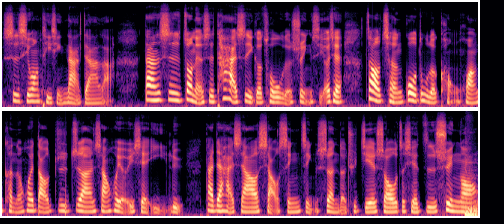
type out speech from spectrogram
是希望提醒大家啦，但是重点是它还是一个错误的讯息，而且造成过度的恐慌，可能会导致治安上会有一些疑虑，大家还是要小心谨慎的去接收这些资讯哦。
